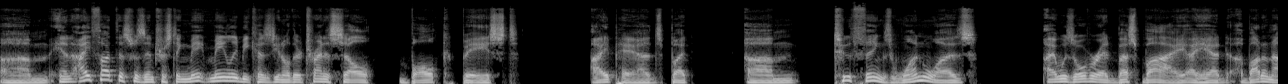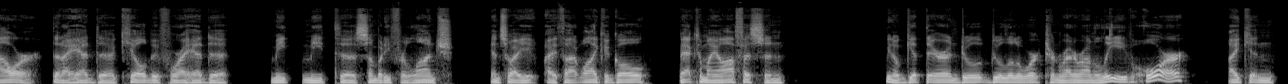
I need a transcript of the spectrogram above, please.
Um, and I thought this was interesting, ma- mainly because you know they're trying to sell bulk based iPads, but um, two things. One was I was over at Best Buy. I had about an hour that I had to kill before I had to meet meet uh, somebody for lunch, and so I I thought, well, I could go back to my office and you know get there and do do a little work, turn right around and leave, or I can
